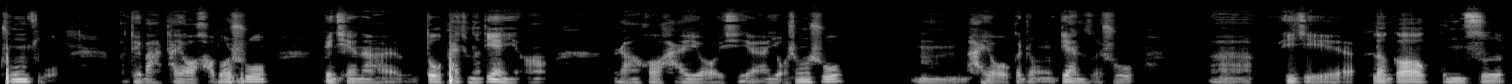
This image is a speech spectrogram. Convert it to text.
充足，对吧？它有好多书，并且呢都拍成了电影，然后还有一些有声书，嗯，还有各种电子书啊。以及乐高公司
